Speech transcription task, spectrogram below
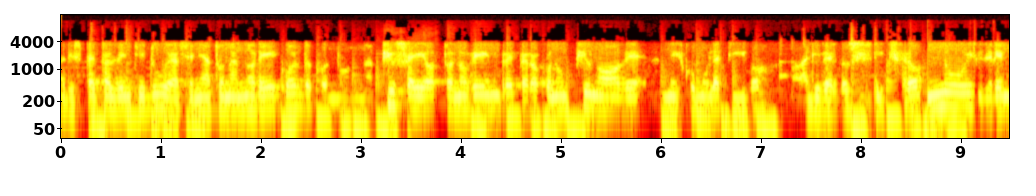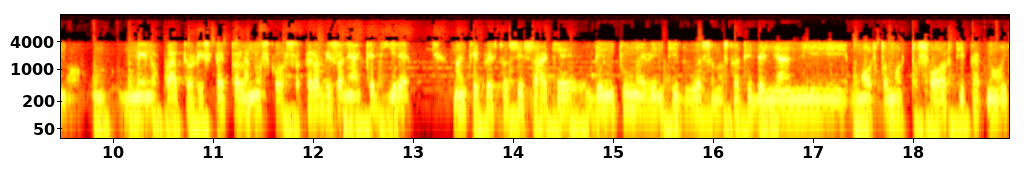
rispetto al 22 ha segnato un anno record con un più 6,8 a novembre, però con un più 9 nel cumulativo a livello svizzero. Noi chiuderemo un meno 4 rispetto all'anno scorso, però bisogna anche dire, ma anche questo si sa, che 21 e 22 sono stati degli anni molto molto forti per noi.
